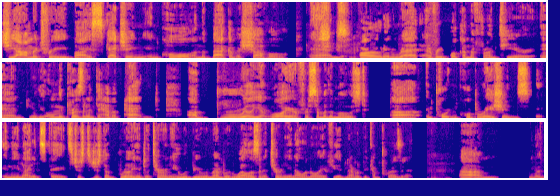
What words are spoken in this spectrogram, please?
geometry by sketching in coal on the back of a shovel and borrowed and read every book on the frontier and you know the only president to have a patent a brilliant lawyer for some of the most uh, important corporations in the United States. Just just a brilliant attorney who would be remembered well as an attorney in Illinois if he had never become president. Mhm. Um, you know,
